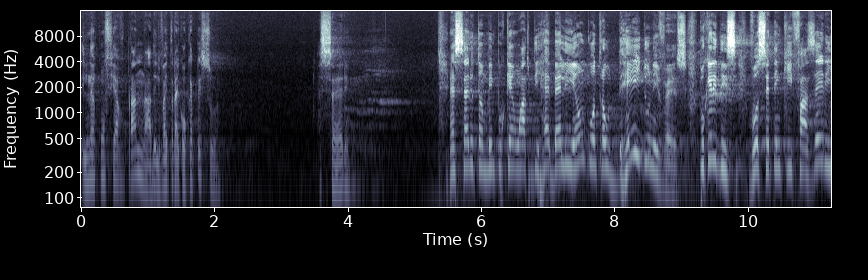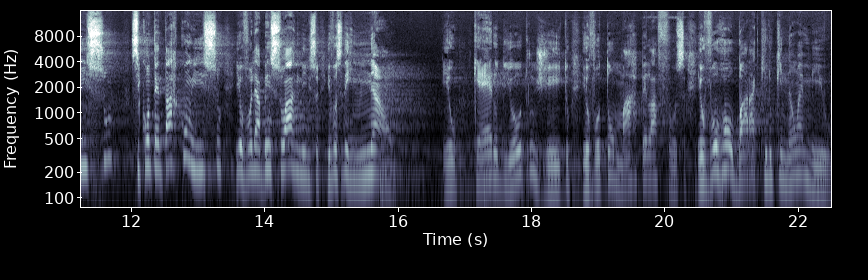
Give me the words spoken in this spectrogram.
ele não é confiável para nada, ele vai trair qualquer pessoa. É sério. É sério também porque é um ato de rebelião contra o rei do universo. Porque ele disse: você tem que fazer isso, se contentar com isso, e eu vou lhe abençoar nisso. E você diz: não, eu quero de outro jeito, eu vou tomar pela força, eu vou roubar aquilo que não é meu.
